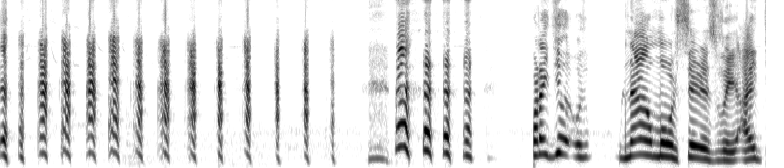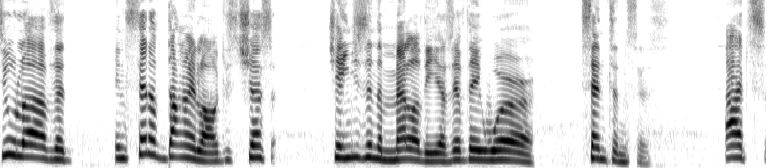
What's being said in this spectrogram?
but I do now more seriously. I do love that instead of dialogue, it's just changes in the melody as if they were sentences. That's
